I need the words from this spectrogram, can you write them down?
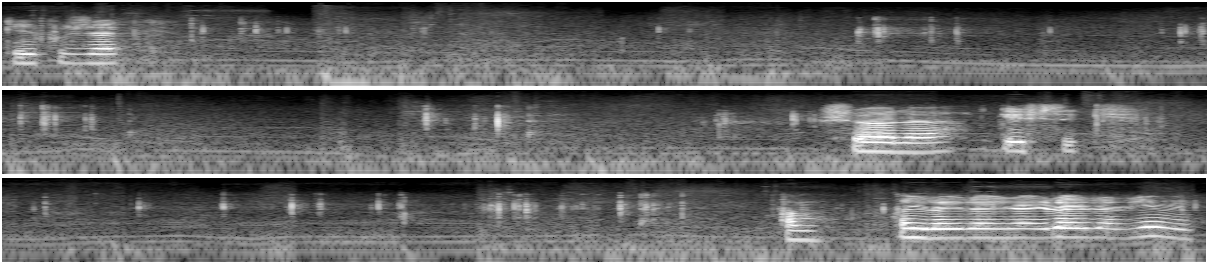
Caper Jack. Şöyle geçtik. Hayır hayır hayır hayır hayır, hayır yemeyeyim.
